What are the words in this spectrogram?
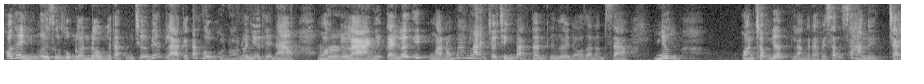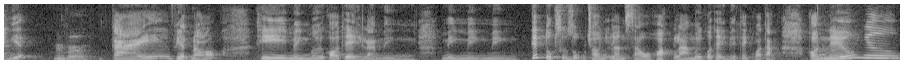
có thể những người sử dụng lần đầu người ta cũng chưa biết là cái tác dụng của nó nó như thế nào hoặc Vâng. là những cái lợi ích mà nó mang lại cho chính bản thân cái người đó ra làm sao nhưng quan trọng nhất là người ta phải sẵn sàng để trải nghiệm Vâng. cái việc đó thì mình mới có thể là mình mình mình mình tiếp tục sử dụng cho những lần sau hoặc là mới có thể biến thành quà tặng còn Ừ. nếu như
